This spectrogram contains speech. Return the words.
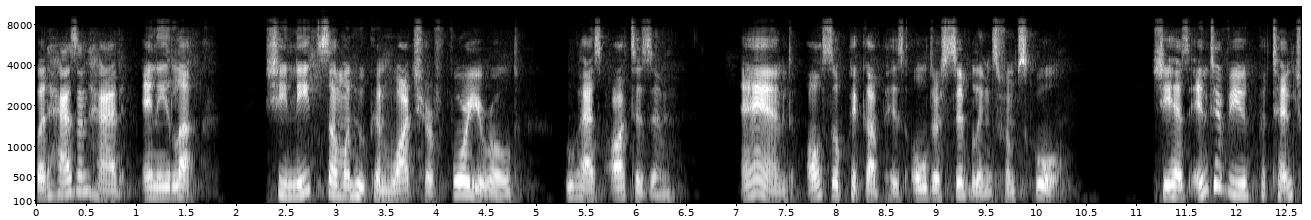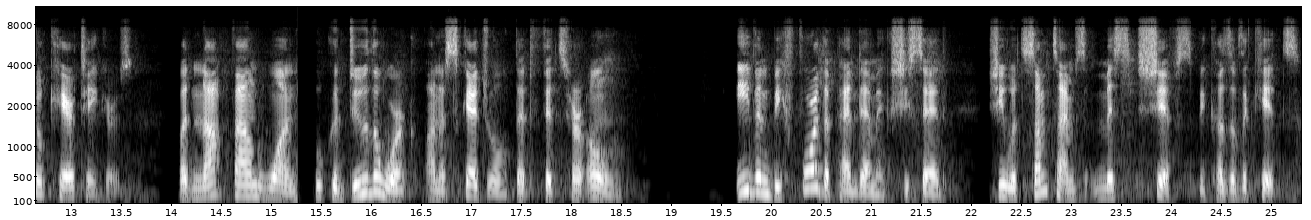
but hasn't had any luck. She needs someone who can watch her four year old who has autism and also pick up his older siblings from school. She has interviewed potential caretakers, but not found one who could do the work on a schedule that fits her own. Even before the pandemic, she said, she would sometimes miss shifts because of the kids.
